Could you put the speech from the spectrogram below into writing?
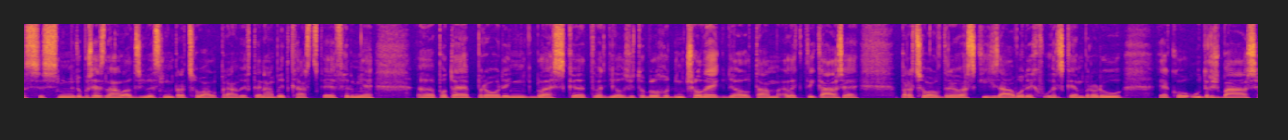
se s ním dobře znal a dříve s ním pracoval právě v té nábytkářské firmě, poté pro deník Blesk tvrdil, že to byl hodný člověk, dělal tam elektrikáře, pracoval v dřevařských závodech v Uherském Brodu jako údržbář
